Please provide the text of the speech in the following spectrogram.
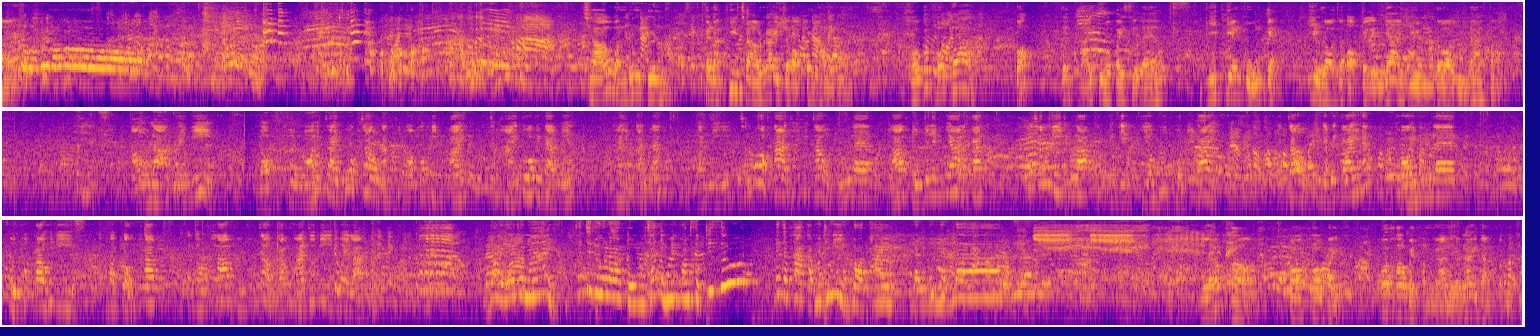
เช้าวันรุ่งขึ้น ขณะที่ชาวไร่จะออกไปทำงานเขาก็พบว่าบ๊อบได้หายตัวไปเสียแล้ว มีเพียงฝูงแกะที่รอจะออกไปเล่นหญ้ายืนรออยู่หน้าฟาร์มเอาล่ะเรมี่เราคงน้อยใจพวกเจ้านะที่บอกเขาผิดไปจึงหายตัวไปแบบนี้ถ้าอย่างนั้นนะ วันนี้ฉันมอบหน้าที่ให้เจ้าดูแลพาฝูงไปเล่นหญ้าละกัน เพราะฉันมีธุระต้องไปเก็บเกี่ยวพืชผลในไร่เจ้าจงอย่าไปไกลนะ คอยดูแลฝูงของเราให้ดีแล้วพอตกค่ำก็จงพาฝูงของเจ้ากลับมาที่นี่ด้วยล่ะ ได้เลยเจ้านาย ฉันจะดูแลฝูงของฉันอย่างมีความสุขที่สุด และจะพากลับมาที่นี่อย่างปลอดภัยลาลาลาแล้วข่าวก็เข้าไป ก็เข้าไปทำงานในไร่ดังปกติ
